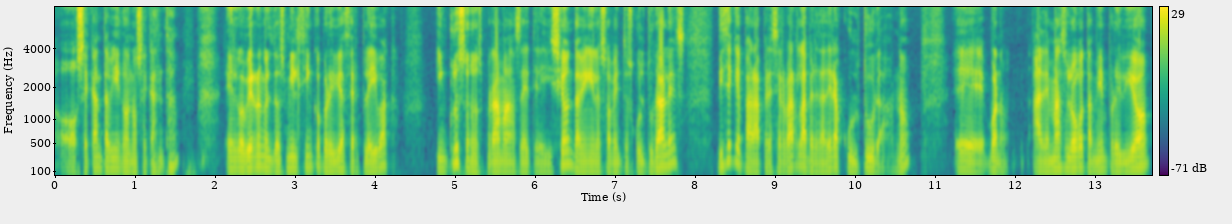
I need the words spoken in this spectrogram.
o se canta bien o no se canta, el gobierno en el 2005 prohibió hacer playback, incluso en los programas de televisión, también en los eventos culturales. Dice que para preservar la verdadera cultura, ¿no? Eh, bueno, además luego también prohibió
